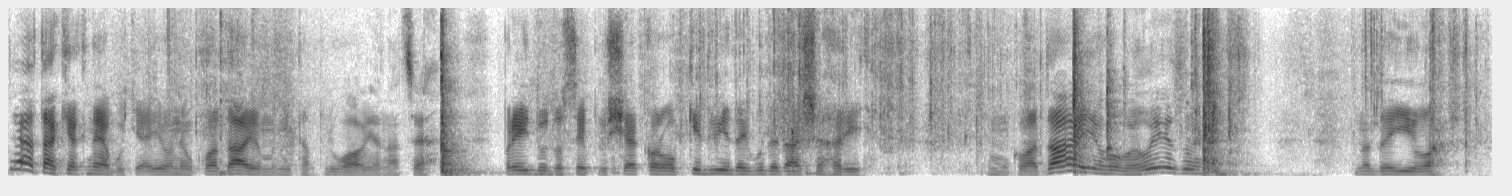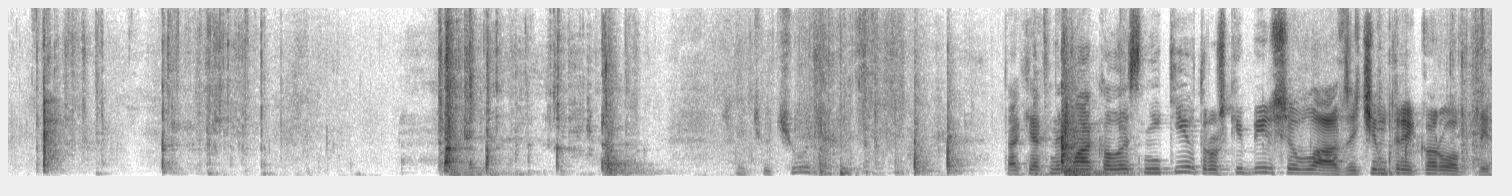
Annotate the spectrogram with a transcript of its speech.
Я так як-небудь, я його не вкладаю, мені там плював я на це. Прийду, досиплю ще коробки дві, да й буде далі горіти. Тому вкладаю його, вилизую. Надоїло. Ще чуть-чуть. Так як нема колосників, трошки більше влазить, ніж три коробки.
